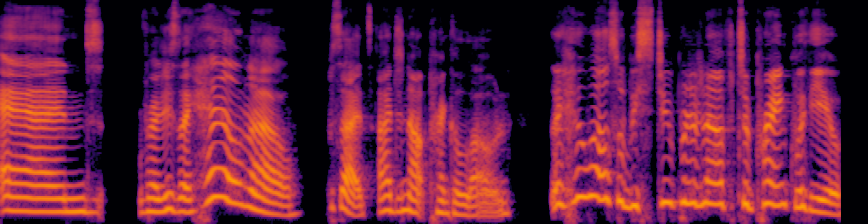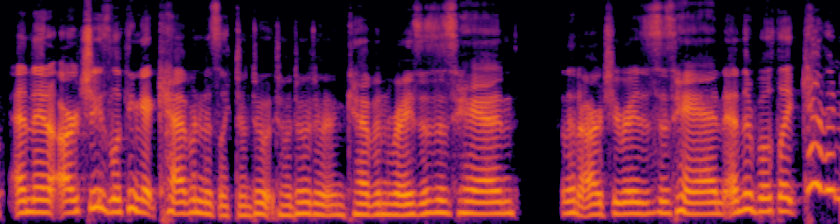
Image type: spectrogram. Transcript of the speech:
and Reggie's like, hell no. Besides, I did not prank alone. Like, who else would be stupid enough to prank with you? And then Archie's looking at Kevin and is like, don't do it, don't do it. And Kevin raises his hand. And then Archie raises his hand. And they're both like, Kevin,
